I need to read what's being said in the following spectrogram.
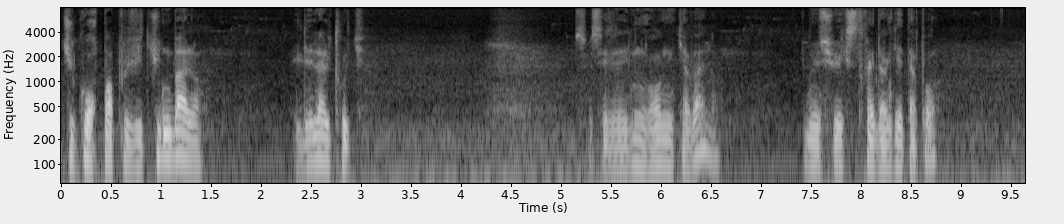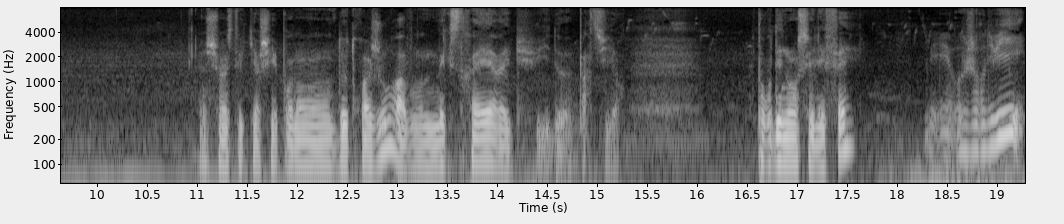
tu cours pas plus vite qu'une balle. hein. Il est là le truc. C'est une grande cavale. hein. Je me suis extrait d'un guet-apens. Je suis resté caché pendant 2-3 jours avant de m'extraire et puis de partir pour dénoncer les faits. Mais aujourd'hui,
